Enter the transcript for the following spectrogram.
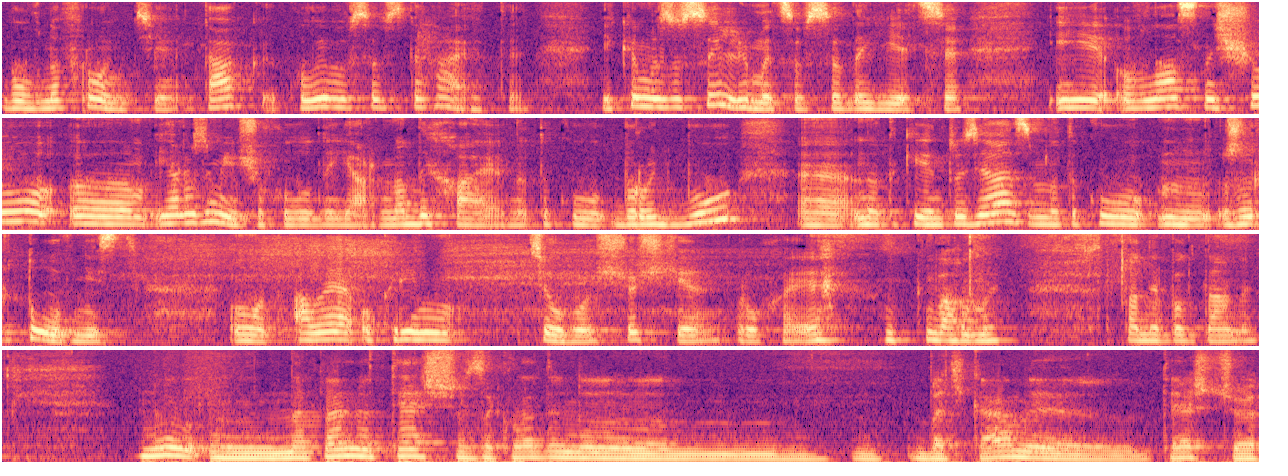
був на фронті. Так, коли ви все встигаєте, якими зусиллями це все дається? І власне, що е, я розумію, що Холодний Яр надихає на таку боротьбу, е, на такий ентузіазм, на таку жертовність. От, але окрім цього, що ще рухає вами, пане Богдане? Ну, напевно, те, що закладено батьками, те, що е,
